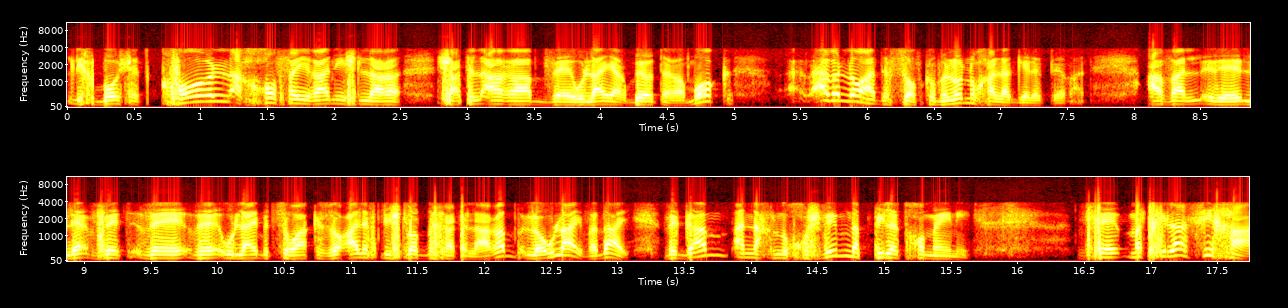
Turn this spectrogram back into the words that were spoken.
לכבוש את כל החוף האיראני של שאט אל-ערב ואולי הרבה יותר עמוק, אבל לא עד הסוף, כלומר לא נוכל להגיע לטהרן. אבל, אה, ואולי בצורה כזו, א', לשלוט בשאט אל-ערב, לא אולי, ודאי, וגם אנחנו חושבים נפיל את חומייני. ומתחילה שיחה,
